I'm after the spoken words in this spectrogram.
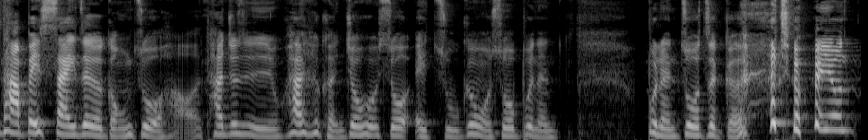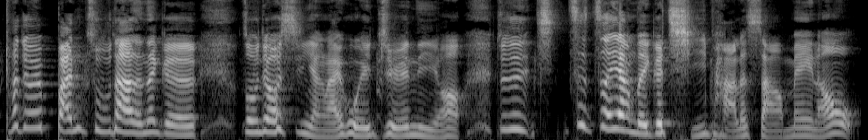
他被塞这个工作好，他就是他就可能就会说，哎，主跟我说不能 不能做这个，他就会用他就会搬出他的那个宗教信仰来回绝你哦，就是是这样的一个奇葩的傻妹，然后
